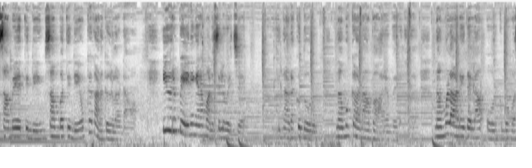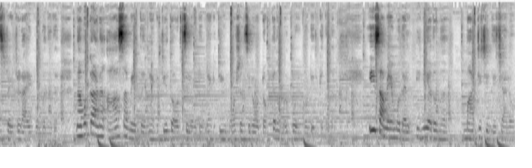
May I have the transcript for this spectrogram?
സമയത്തിന്റെയും സമ്പത്തിന്റെയും ഒക്കെ കണക്കുകൾ ഉണ്ടാവാം. ഈ ഒരു പെയിൻ ഇങ്ങനെ മനസ്സിൽ വെച്ച് നടക്കും തോറും നമുക്കാണ് ആ ഭാരം വരുന്നത്. നമ്മളാണ് ഇതെല്ലാം ഓർക്കുമ്പോൾ ഫ്രസ്ട്രേറ്റഡ് ആയി പോകുന്നത്. നമുക്കാണ് ആ സമയത്ത് നെഗറ്റീവ് തോട്ട്സിലോട്ടും നെഗറ്റീവ് ഇമോഷൻസിലോട്ടും ഒക്കെ നമ്മൾ പോയിക്കൊണ്ടിരിക്കുന്നത്. ഈ സമയം മുതൽ ഇനി അതൊന്ന് മാറ്റി ചിന്തിച്ചാലോ?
